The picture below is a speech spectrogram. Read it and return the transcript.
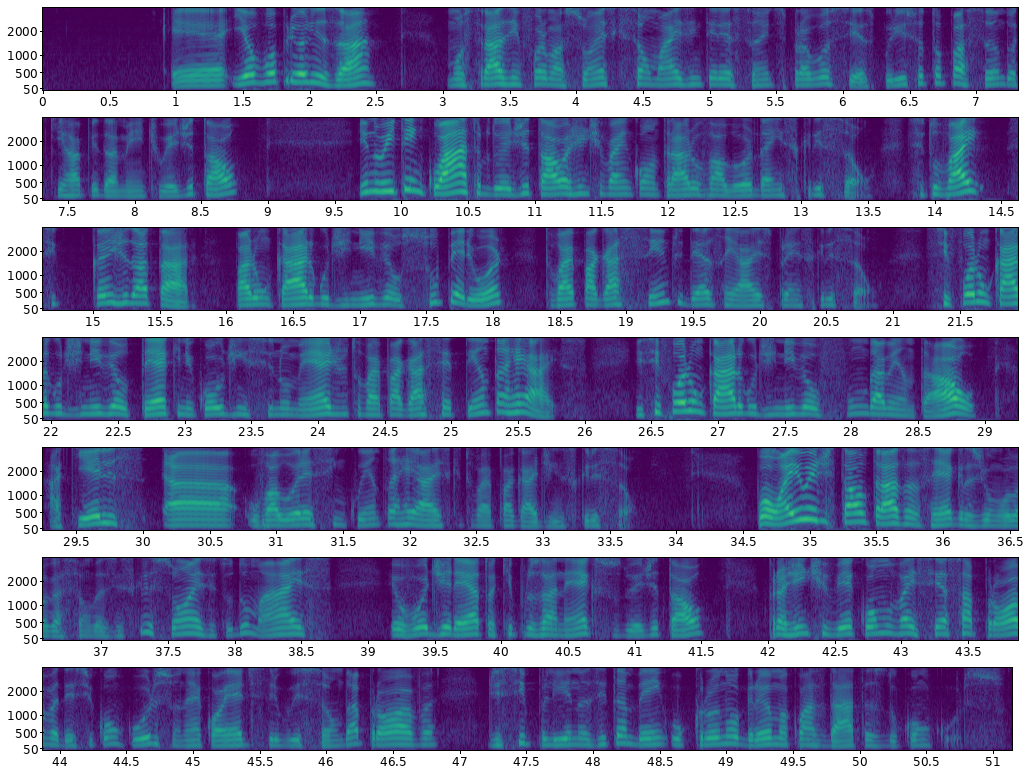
é, e eu vou priorizar mostrar as informações que são mais interessantes para vocês. Por isso eu estou passando aqui rapidamente o edital e no item 4 do edital, a gente vai encontrar o valor da inscrição. Se tu vai se candidatar para um cargo de nível superior, tu vai pagar 110 reais para a inscrição. Se for um cargo de nível técnico ou de ensino médio, tu vai pagar 70 reais. E se for um cargo de nível fundamental, aqueles, ah, o valor é 50 reais que tu vai pagar de inscrição. Bom, aí o edital traz as regras de homologação das inscrições e tudo mais eu vou direto aqui para os anexos do edital para a gente ver como vai ser essa prova desse concurso, né? qual é a distribuição da prova, disciplinas e também o cronograma com as datas do concurso.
